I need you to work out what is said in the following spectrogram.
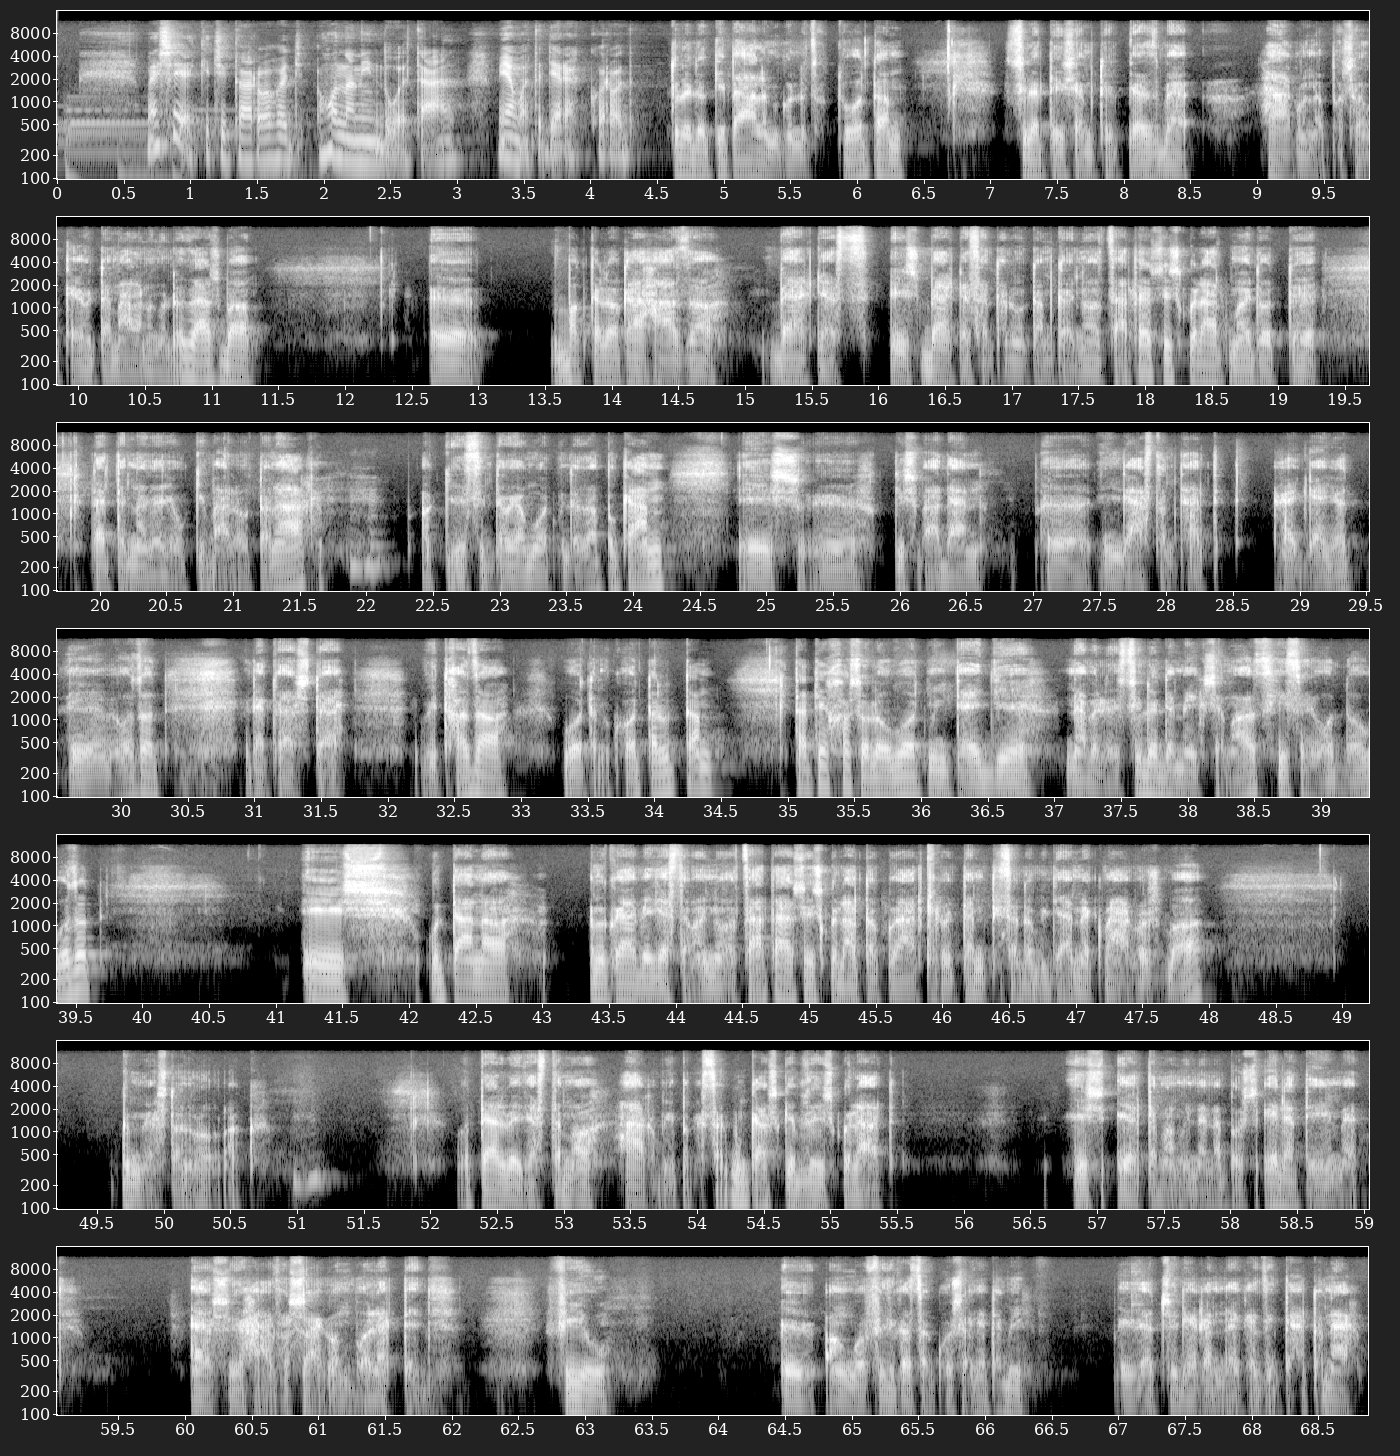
Mesélj egy kicsit arról, hogy honnan indultál, milyen volt a gyerekkorod? Tulajdonképpen állami gondozott voltam. Születésemtől kezdve három naposan kerültem állami gondozásba. Bakteriakáháza, Berkesz és Berkeszen tanultam 8 általános iskolát, majd ott lett egy nagyon jó kiváló tanár, uh-huh. aki szinte olyan volt, mint az apukám, és Kisvádán ingáztam, tehát reggel jött, hozott, illetve este vitt haza, volt, amikor ott aludtam. Tehát hasonló volt, mint egy nevelőszülő, de mégsem az, hiszen ott dolgozott. És utána, amikor elvégeztem a 8 általános iskolát, akkor átkerültem Tiszadomi gyermekvárosba, könyves tanulónak. Uh-huh. Ott elvégeztem a három ipari szakmunkás képzőiskolát, és éltem a mindennapos életémet. Első házasságomból lett egy fiú, ő angol fizikaszakos egyetemi végzettséggel rendelkezik, tehát tanár.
